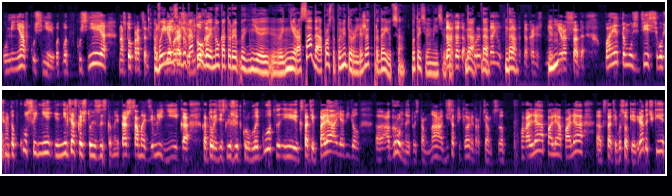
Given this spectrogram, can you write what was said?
у меня вкуснее. Вот, вот вкуснее на 100%. Вы имеете в виду готовые, много... но которые не, не рассада, а просто помидоры лежат, продаются? Вот эти вы имеете в виду? Да, да, да, да которые да, продаются, да. да, да, конечно, угу. не, не рассада. Поэтому здесь, в общем-то, вкусы не, нельзя сказать, что изысканные. Та же самая земляника, которая здесь лежит круглый год. И, кстати, поля я видел Э, огромные, то есть там на десятки километров тянутся поля, поля, поля. Э, кстати, высокие грядочки,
